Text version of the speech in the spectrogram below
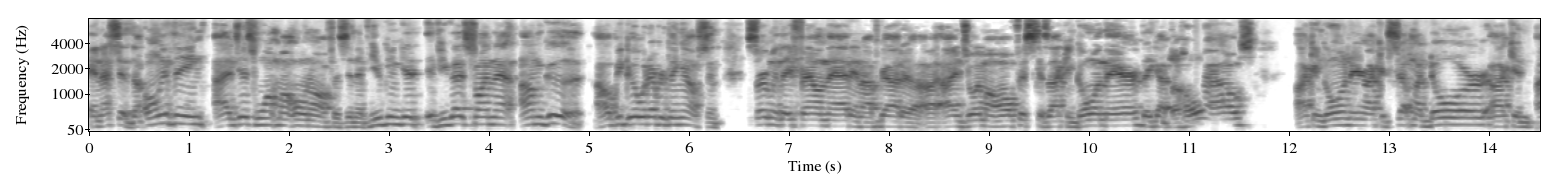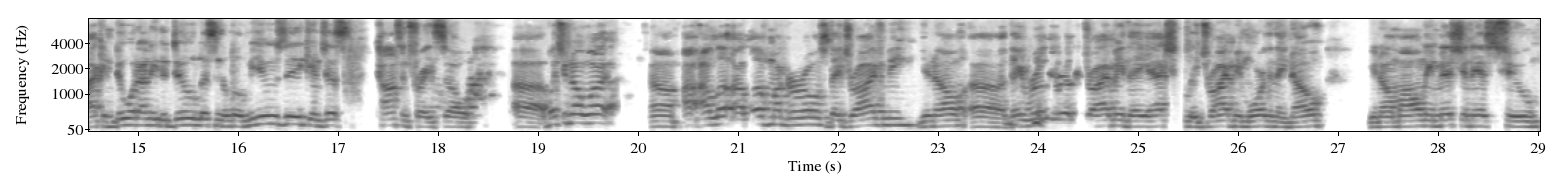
And I said, the only thing I just want my own office. And if you can get, if you guys find that, I'm good. I'll be good with everything else. And certainly they found that. And I've got a, I, I enjoy my office because I can go in there. They got the whole house. I can go in there. I can shut my door. I can, I can do what I need to do, listen to a little music and just concentrate. So, uh, but you know what? Um, I, I love, I love my girls. They drive me, you know, uh, they really, really drive me. They actually drive me more than they know. You know, my only mission is to,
